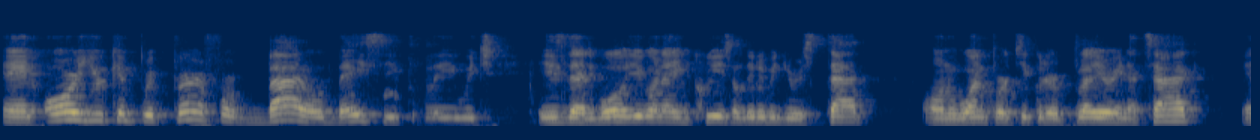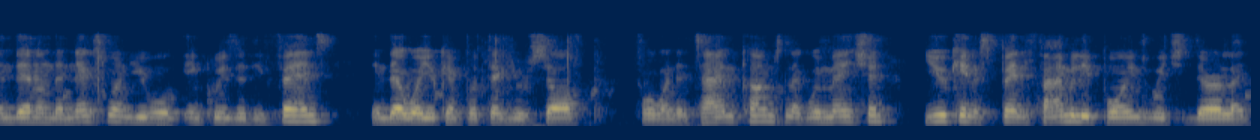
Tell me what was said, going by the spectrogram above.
And or you can prepare for battle basically, which is that well you're gonna increase a little bit your stat on one particular player in attack, and then on the next one you will increase the defense. In that way you can protect yourself for when the time comes. Like we mentioned, you can spend family points, which there are like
